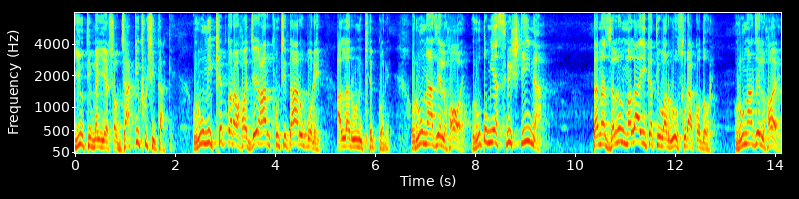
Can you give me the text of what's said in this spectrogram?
ইউতি মাইয়া সব যাকে খুশি তাকে। রু নিক্ষেপ করা হয় যে আর খুশি তার উপরে। আল্লাহ রু নিক্ষেপ করে। রু নাজেল হয় রু তো সৃষ্টিই না। তানা জালুল মালাইকাতি ওয়ার রু সুরা কদর। রু নাজেল হয়,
